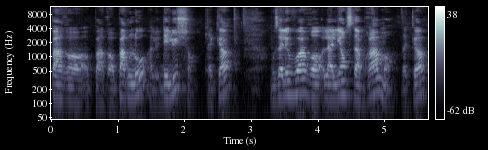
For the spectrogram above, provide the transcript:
par, par, par l'eau, le déluge, d'accord. Vous allez voir l'alliance d'Abraham, d'accord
